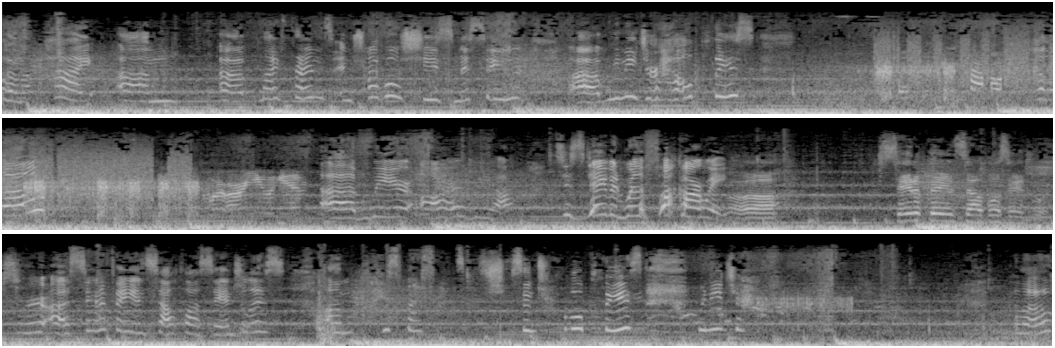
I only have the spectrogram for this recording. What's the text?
Um, hi. Um, uh, my friend's in trouble. She's missing. Uh, we need your help, please. Hello? Where are you again? Uh, where are we? Uh, this is David. Where the fuck are we? Uh, Santa Fe in South Los Angeles. We're uh, Santa Fe in South Los Angeles. Um, please, my friend she's in trouble. Please, we need your. Hello.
